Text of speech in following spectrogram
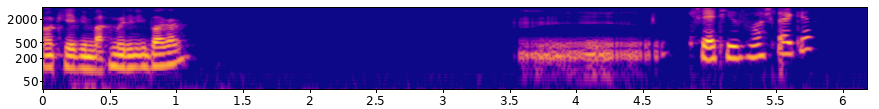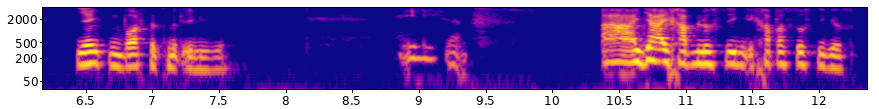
Okay, wie machen wir den Übergang? Mm, kreative Vorschläge? Irgendein Wortwitz mit Elise. Elise. Ah, ja, ich habe lustig, ich habe was Lustiges.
